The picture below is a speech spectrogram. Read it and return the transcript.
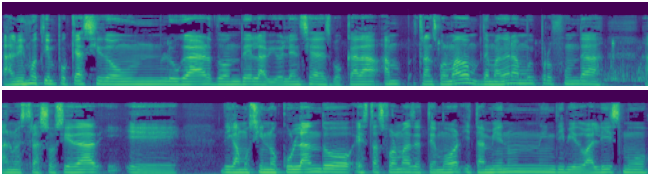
al mismo tiempo que ha sido un lugar donde la violencia desbocada ha transformado de manera muy profunda a nuestra sociedad, eh, digamos, inoculando estas formas de temor y también un individualismo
